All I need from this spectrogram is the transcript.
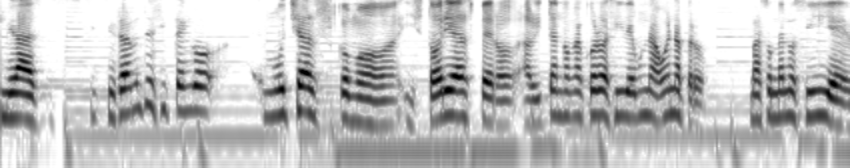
mira, sinceramente sí tengo muchas como historias, pero ahorita no me acuerdo así de una buena, pero más o menos sí, eh,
